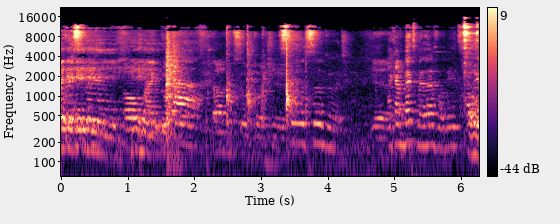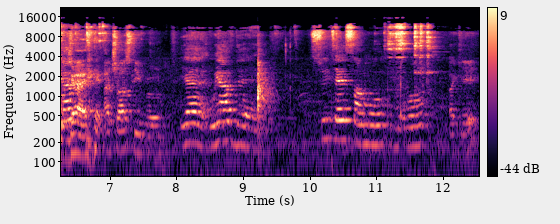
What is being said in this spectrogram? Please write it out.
Hey. Oh my god. Yeah. That was so fortunate. So so good. Yeah. I can bet my life on it. Oh, We have- guy. I trust you, bro. Yeah, we have the sweetest salmon in the world. Okay.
